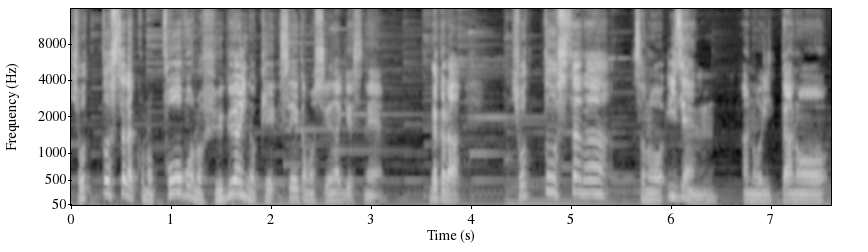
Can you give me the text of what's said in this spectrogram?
ひょっとしたらこのポーボの不具合のせいかもしれないですね。だから、ひょっとしたら、その以前、あの言ったあの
